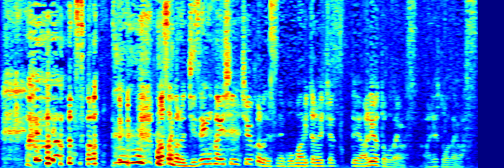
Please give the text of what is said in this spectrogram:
集まってる。まさかの事前配信中からですね5枚いただいちゃってありがとうございます。ありがとうございます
